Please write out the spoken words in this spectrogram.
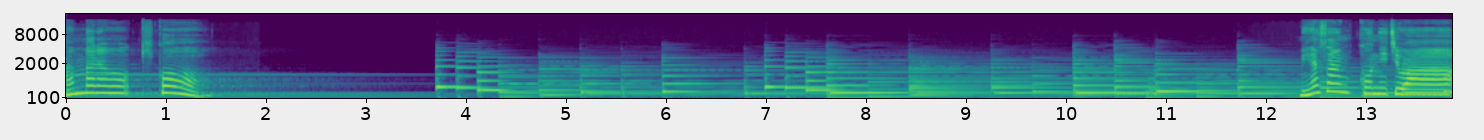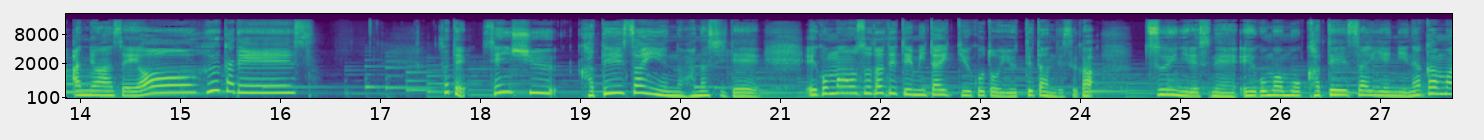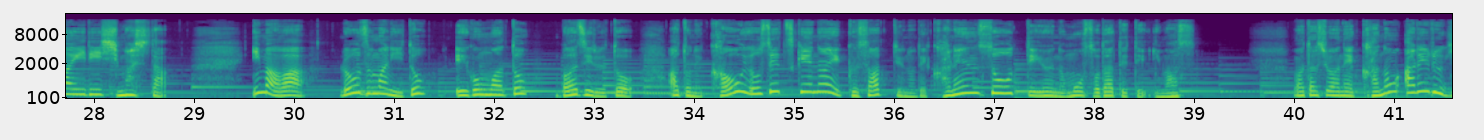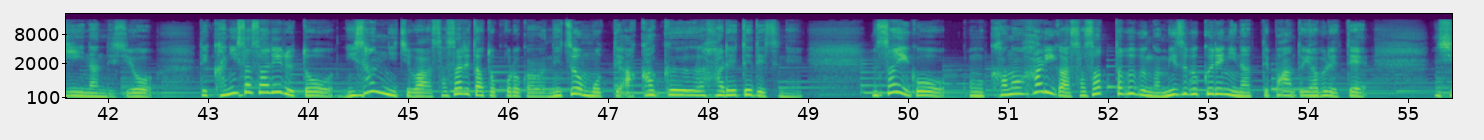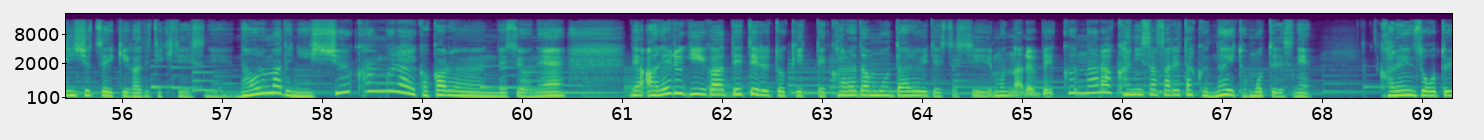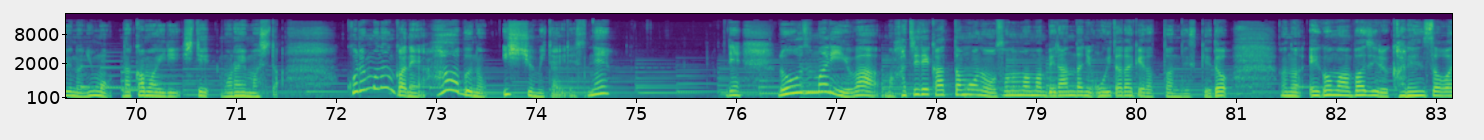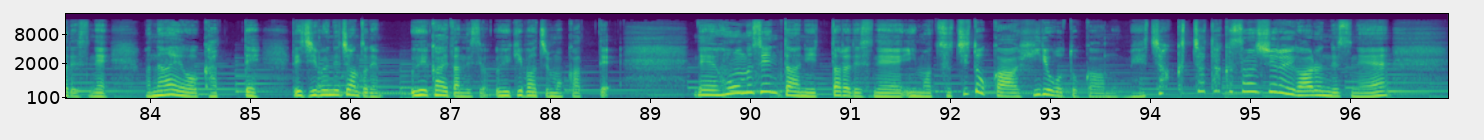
カンバラを聞こう。皆さんこんにちは。アンニョンセヨ風花です。さて先週家庭菜園の話でエゴマを育ててみたいっていうことを言ってたんですがついにですねエゴマも家庭菜園に仲間入りしました。今はローズマリーとエゴマとバジルとあとね顔寄せ付けない草っていうのでカレンソウっていうのも育てています。私はね蚊のアレルギーなんですよ。で蚊に刺されると23日は刺されたところから熱を持って赤く腫れてですね。最後この蚊の針が刺さった部分が水ぶくれになってパーンと破れて浸出液が出てきてですね治るまでに1週間ぐらいかかるんですよね。でアレルギーが出てる時って体もだるいですしもうなるべくなら蚊に刺されたくないと思ってですねカレンソウというのにも仲間入りしてもらいましたこれもなんかねハーブの一種みたいですねでローズマリーは、まあ、鉢で買ったものをそのままベランダに置いただけだったんですけどあのエゴマバジルカレンソウはですね、まあ、苗を買ってで自分でちゃんとね植え替えたんですよ。植木鉢も買って。でホームセンターに行ったらですね今土とか肥料とかもうめちゃくちゃたくさん種類があるんですね。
